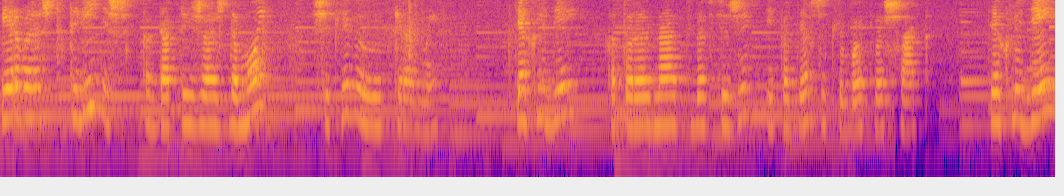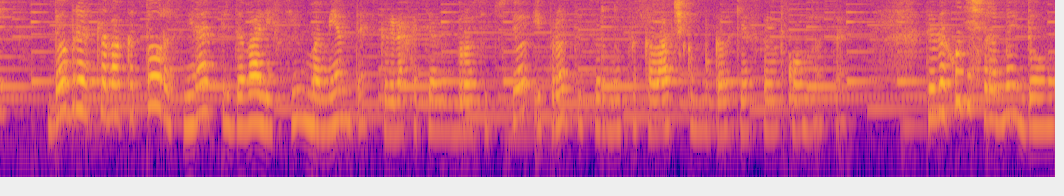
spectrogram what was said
Первое, что ты видишь, когда приезжаешь домой, счастливые улыбки родных. Тех людей, которые знают тебя всю жизнь и поддержат любой твой шаг. Тех людей, добрые слова которых не раз придавали сил в моменты, когда хотелось бросить все и просто свернуться калачиком в уголке своей комнаты. Ты заходишь в родной дом,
